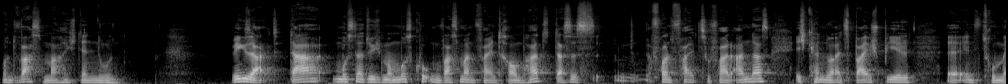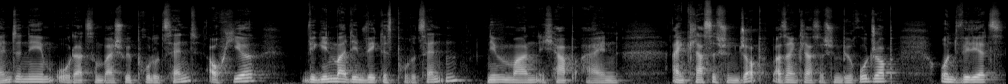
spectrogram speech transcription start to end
und was mache ich denn nun? Wie gesagt, da muss natürlich, man muss gucken, was man für einen Traum hat. Das ist von Fall zu Fall anders. Ich kann nur als Beispiel äh, Instrumente nehmen oder zum Beispiel Produzent. Auch hier, wir gehen mal den Weg des Produzenten. Nehmen wir mal ich habe ein, einen klassischen Job, also einen klassischen Bürojob und will jetzt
